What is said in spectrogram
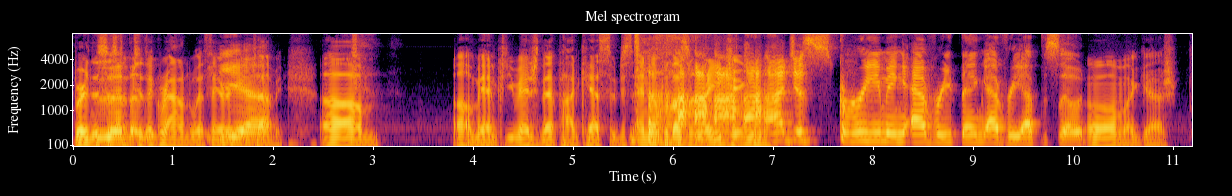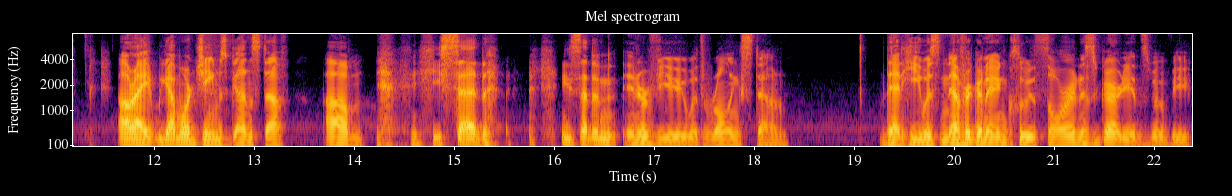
burn the system to the ground with Erik Yeah. and Tommy. Um, oh man, could you imagine that podcast? It would just end up with us raging. just screaming everything every episode. Oh my gosh! All right, we got more James Gunn stuff. Um, he said he said in an interview with Rolling Stone that he was never going to include Thor in his Guardians movie,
